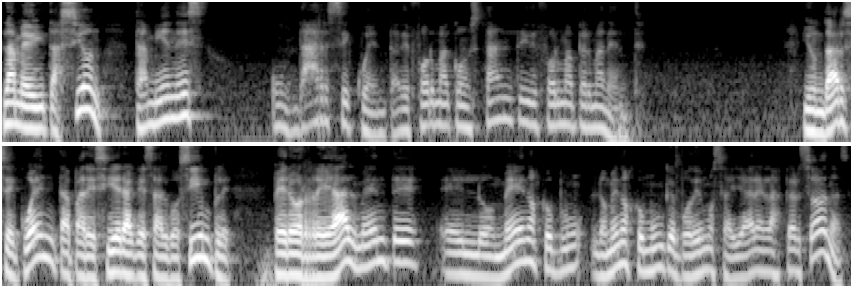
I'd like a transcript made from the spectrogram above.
La meditación también es un darse cuenta de forma constante y de forma permanente. Y un darse cuenta pareciera que es algo simple, pero realmente lo menos, común, lo menos común que podemos hallar en las personas.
